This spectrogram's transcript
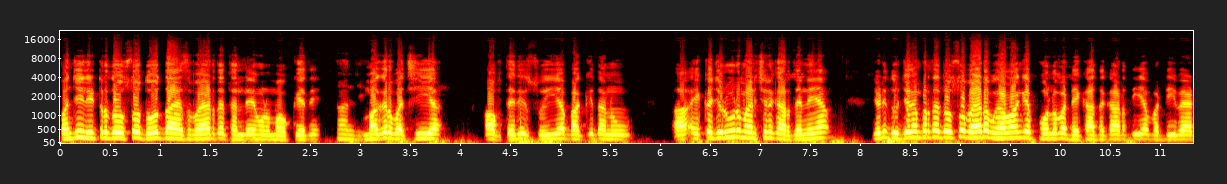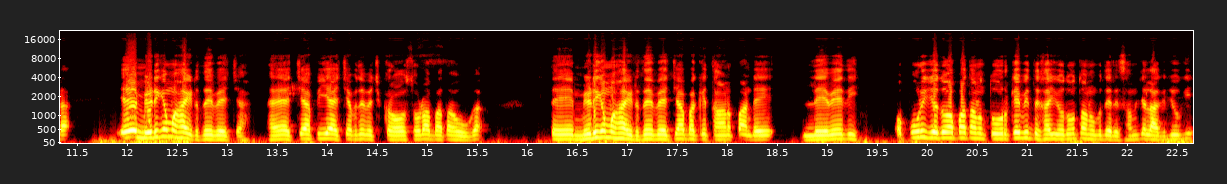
5 ਲੀਟਰ ਦੋਸਤੋ ਦੁੱਧ ਆ ਇਸ ਵੈੜ ਦੇ ਥੱਲੇ ਹੁਣ ਮੌਕੇ ਤੇ। ਮਗਰ ਵੱਛੀ ਆ ਹਫ਼ਤੇ ਦੀ ਸੂਈ ਆ। ਬਾਕੀ ਤੁਹਾਨੂੰ ਇੱਕ ਜ਼ਰੂਰ ਮੈਂਸ਼ਨ ਕਰ ਦਿੰਨੇ ਆ। ਜਿਹੜੀ ਦੂਜੇ ਨੰਬਰ ਤੇ ਦੋਸਤੋ ਵੈੜ ਵਿਖਾਵਾਂਗੇ ਫੁੱਲ ਵੱਡੇ ਕੱਦ ਕੱਟਦੀ ਆ ਵੱਡੀ ਵੈੜ। ਆ। ਇਹ ਮੀਡੀਅਮ ਹਾਈਟ ਦੇ ਵਿੱਚ ਆ। ਹੈ ਐਚਐਫ ਜਾਂ ਐਚਐਫ ਦੇ ਵਿੱਚ ਕ੍ਰਾਸ ਥੋੜਾ ਪਤਾ ਹੋਊਗਾ। ਤੇ ਮੀਡੀਅਮ ਹਾਈਟ ਦੇ ਵਿੱਚ ਆ, ਬਾਕੀ ਥਾਣ ਭਾਂਡੇ ਲੇਵੇ ਦੀ। ਉਹ ਪੂਰੀ ਜਦੋਂ ਆਪਾਂ ਤੁਹਾਨੂੰ ਤੋੜ ਕੇ ਵੀ ਦਿਖਾਈ, ਉਦੋਂ ਤੁਹਾਨੂੰ ਵਧੇਰੇ ਸਮਝ ਲੱਗ ਜੂਗੀ।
